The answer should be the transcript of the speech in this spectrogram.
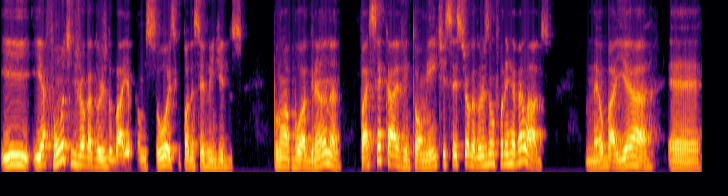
E, e a fonte de jogadores do Bahia promissores, que podem ser vendidos por uma boa grana, vai secar eventualmente se esses jogadores não forem revelados. Né, o Bahia é,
